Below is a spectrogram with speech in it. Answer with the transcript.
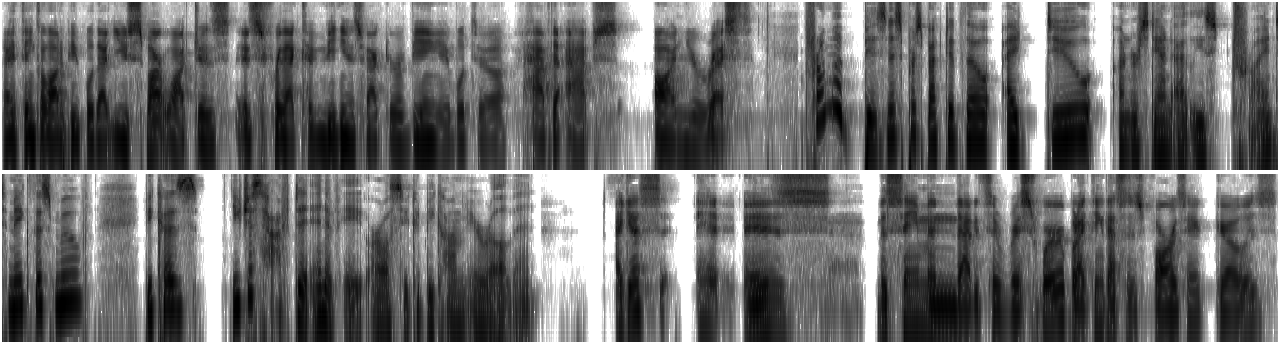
And I think a lot of people that use smartwatches, it's for that convenience factor of being able to have the apps on your wrist. From a business perspective, though, I do understand at least trying to make this move because you just have to innovate or else you could become irrelevant. I guess it is the same in that it's a wristwear, but I think that's as far as it goes.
